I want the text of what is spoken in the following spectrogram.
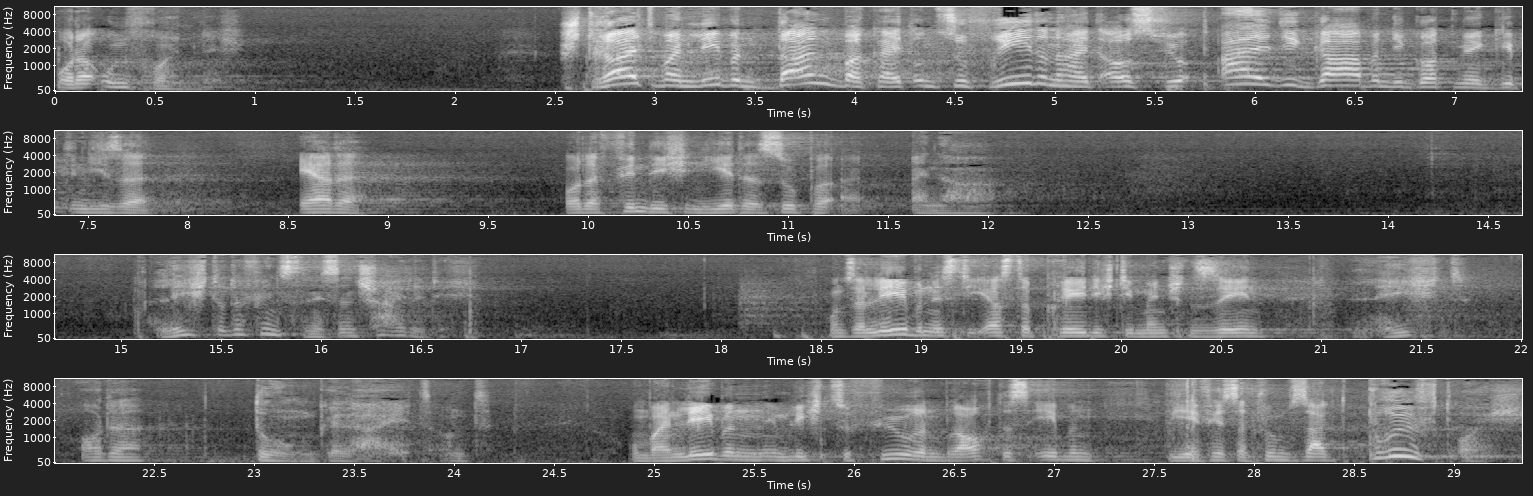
oder unfreundlich? Strahlt mein Leben Dankbarkeit und Zufriedenheit aus für all die Gaben, die Gott mir gibt in dieser Erde? Oder finde ich in jeder Suppe ein Haar? Licht oder Finsternis, entscheide dich. Unser Leben ist die erste Predigt, die Menschen sehen. Licht oder Dunkelheit. Und um ein Leben im Licht zu führen, braucht es eben, wie Epheser 5 sagt, prüft euch.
